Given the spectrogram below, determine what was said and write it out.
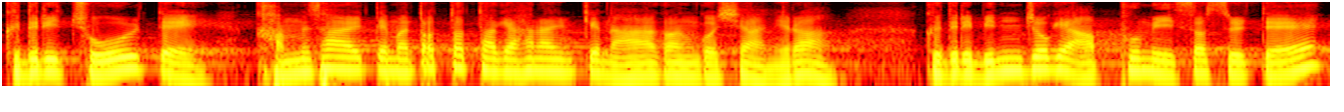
그들이 좋을 때, 감사할 때만 떳떳하게 하나님께 나아간 것이 아니라 그들이 민족의 아픔이 있었을 때,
